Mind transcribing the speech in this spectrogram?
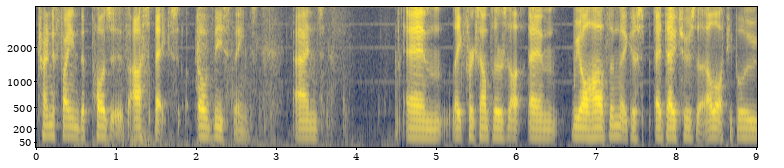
trying to find the positive aspects of these things, and um, like for example, there's um, we all have them. Like there's uh, doubters that a lot of people who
